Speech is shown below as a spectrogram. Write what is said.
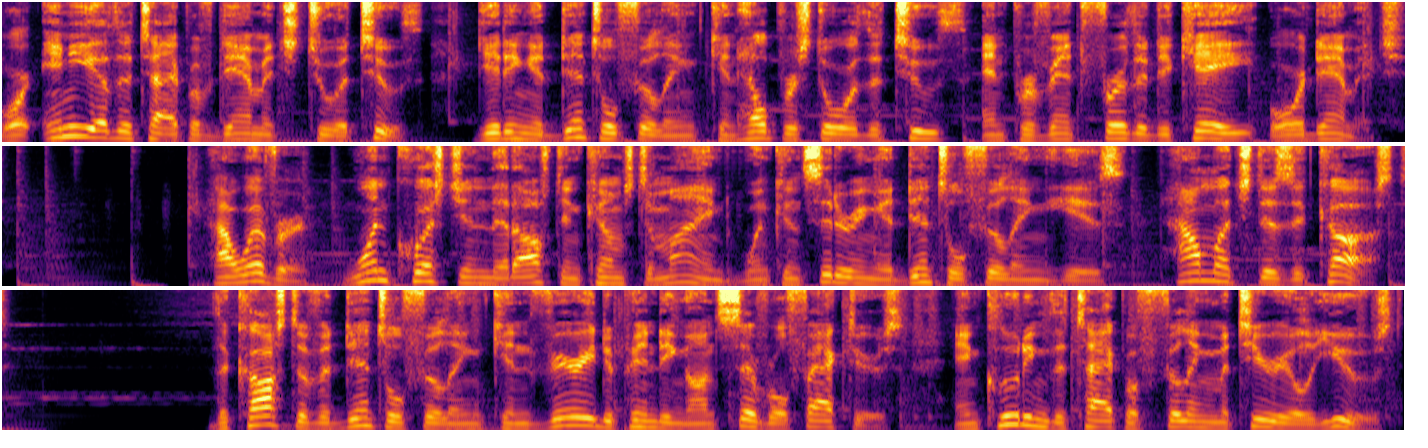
or any other type of damage to a tooth, getting a dental filling can help restore the tooth and prevent further decay or damage. However, one question that often comes to mind when considering a dental filling is how much does it cost? The cost of a dental filling can vary depending on several factors, including the type of filling material used,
